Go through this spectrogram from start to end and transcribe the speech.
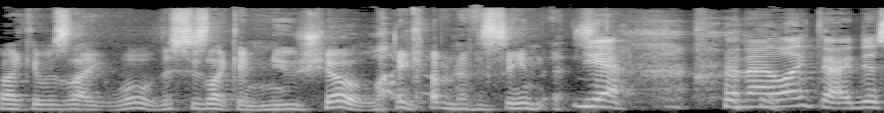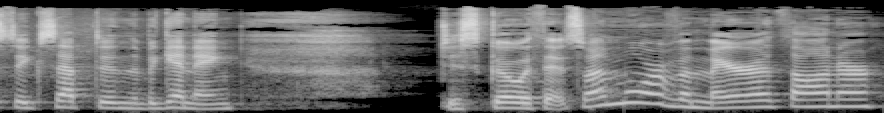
Like it was like, "Whoa, this is like a new show! Like I've never seen this." Yeah. and I liked it. I just accepted in the beginning. Just go with it. So I'm more of a marathoner.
